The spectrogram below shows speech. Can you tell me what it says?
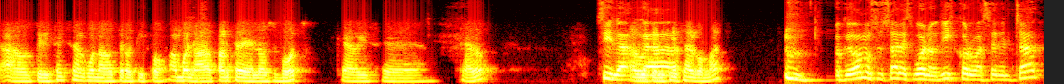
ah, utilizáis algún otro tipo, ah, bueno, aparte de los bots que habéis eh, creado. Sí, la, ¿Utilizáis la, algo más? Lo que vamos a usar es, bueno, Discord va a ser el chat,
